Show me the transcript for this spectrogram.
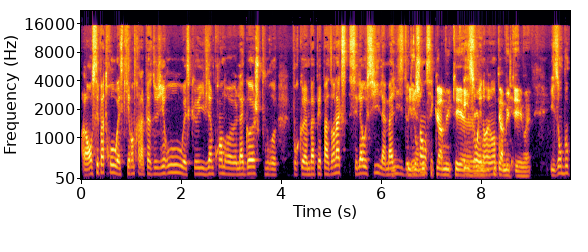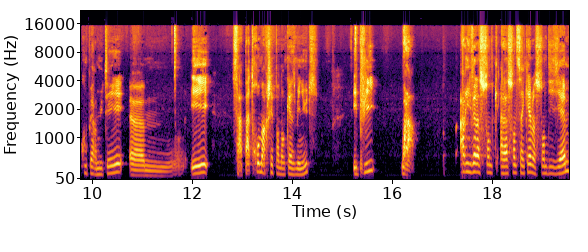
alors on sait pas trop, est-ce qu'il rentre à la place de Giroud, ou est-ce qu'il vient prendre la gauche pour pour que Mbappé passe dans l'axe? C'est là aussi la malice de Deschamps, c'est permuté, ils ont énormément permuté. Ouais. Ils ont beaucoup permuté et ça a pas trop marché pendant 15 minutes. Et puis voilà, arrivé à la 60, à la 65e, à la 70e,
